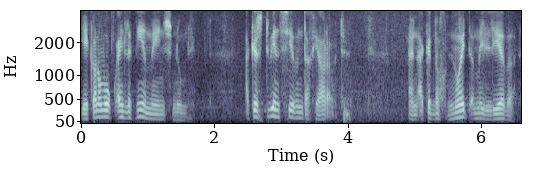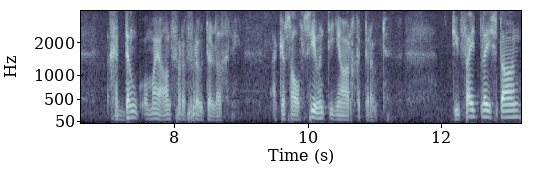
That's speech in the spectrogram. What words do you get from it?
Jy kan hom ook eintlik nie 'n mens noem nie. Ek is 72 jaar oud en ek het nog nooit in my lewe gedink om my hand vir 'n vrou te lig nie. Ek is al 17 jaar getroud. Die feit bly staan,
